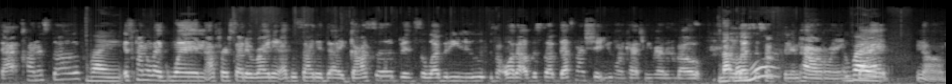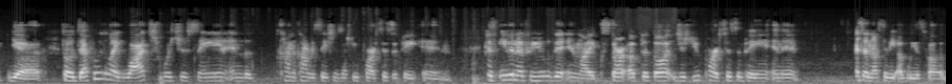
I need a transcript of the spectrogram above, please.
that kind of stuff right. it's kind of like when I first started writing, I decided that gossip and celebrity news and all that other stuff, that's not shit you're going to catch me writing about Not no unless it's something empowering. Right. That, no. Yeah. So definitely like watch what you're saying and the kind of conversations that you participate in. Because even if you didn't like start up the thought, just you participating in it, it's enough to be ugly as fuck.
